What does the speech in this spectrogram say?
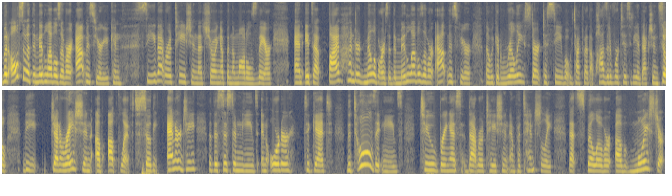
but also at the mid levels of our atmosphere. You can see that rotation that's showing up in the models there. And it's at 500 millibars at the mid levels of our atmosphere that we could really start to see what we talked about, the positive vorticity advection. So the generation of uplift. So the energy that the system needs in order to get the tools it needs to bring us that rotation and potentially that spillover of moisture.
